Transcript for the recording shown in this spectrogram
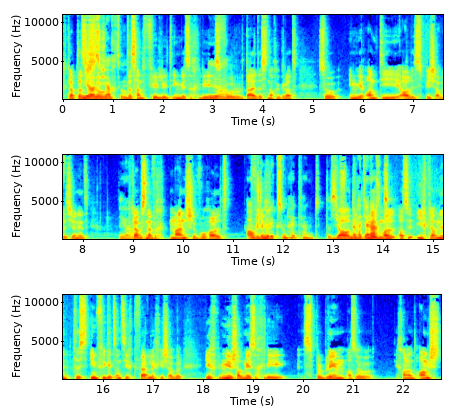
Ich glaube, das ja, ist so, ist echt so. das haben viele Leute irgendwie so ein bisschen das Ja. Vorurteil, dass du nachher gerade so irgendwie anti alles bist, aber es ist ja nicht. ja. Ich glaube, es sind einfach Menschen, die halt Angst um ihre Gesundheit haben. Das ja, ist, oder man hat ja nicht recht. mal, also ich glaube nicht, dass Impfung jetzt an sich gefährlich ist, aber ich, bei mir ist halt mehr so ein bisschen das Problem, also ich habe halt Angst,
